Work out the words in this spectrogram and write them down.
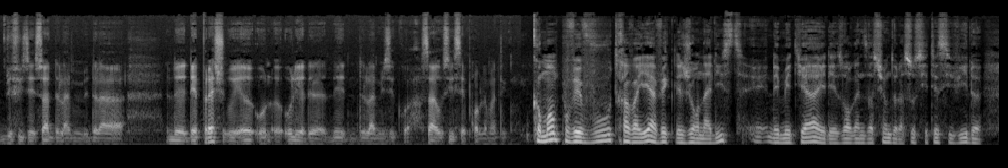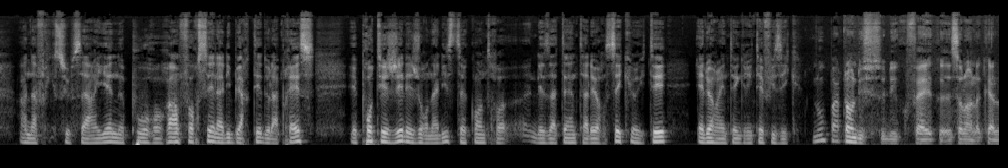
diffuser soit de la de, des prêches au, au, lieu de, la musique. Ça aussi, c'est problématique. Comment pouvez-vous travailler avec les journalistes, les médias et les organisations de la société civile en Afrique subsaharienne pour renforcer la liberté de la presse et protéger les journalistes contre les atteintes à leur sécurité et leur intégrité physique? Nous partons du, du, fait que, selon lequel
